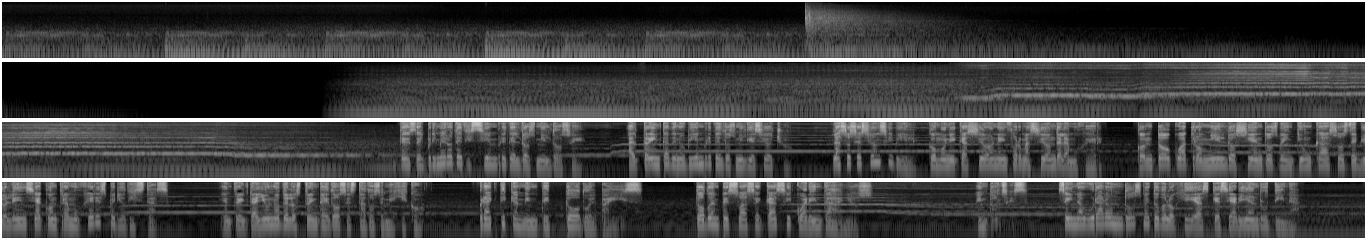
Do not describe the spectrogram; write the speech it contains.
Desde el 1 de diciembre del 2012 al 30 de noviembre del 2018, la Asociación Civil Comunicación e Información de la Mujer contó 4.221 casos de violencia contra mujeres periodistas en 31 de los 32 estados de México, prácticamente todo el país. Todo empezó hace casi 40 años. Entonces, se inauguraron dos metodologías que se harían rutina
